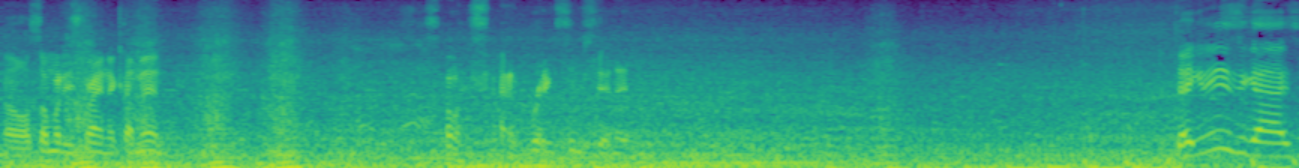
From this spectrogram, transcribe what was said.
Oh, somebody's trying to come in. Somebody's trying to break some shit in. Take it easy, guys.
